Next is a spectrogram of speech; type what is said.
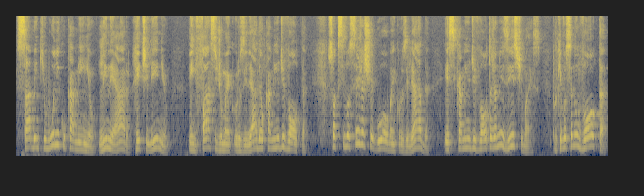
sabem que o único caminho linear, retilíneo, em face de uma encruzilhada é o caminho de volta. Só que se você já chegou a uma encruzilhada, esse caminho de volta já não existe mais. Porque você não volta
